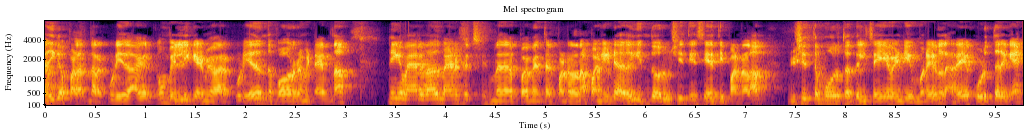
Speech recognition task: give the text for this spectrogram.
அதிக பலன் தரக்கூடியதாக இருக்கும். வெள்ளிக்கிழமை வரக்கூடியது அந்த பௌர்ணமி டைம் தான். நீங்கள் வேறு ஏதாவது மேனுஃபேக்சரிங் மெத்தட் பண்ணுறதுனா பண்ணிவிட்டு அது இந்த ஒரு விஷயத்தையும் சேர்த்து பண்ணலாம். நிஷித்த முகூர்த்தத்தில் செய்ய வேண்டிய முறைகள் நிறைய கொடுத்துருக்கேன்.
